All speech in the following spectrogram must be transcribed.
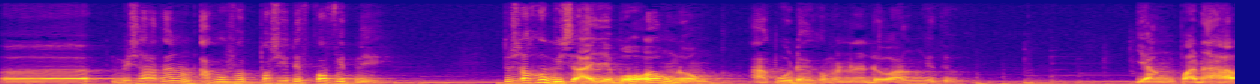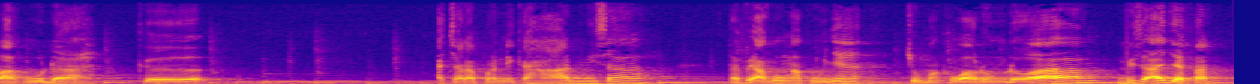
uh, misalkan aku positif covid nih terus aku bisa aja bohong dong. Aku udah ke mana doang gitu yang padahal aku udah ke acara pernikahan misal tapi aku ngakunya cuma ke warung doang bisa aja kan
